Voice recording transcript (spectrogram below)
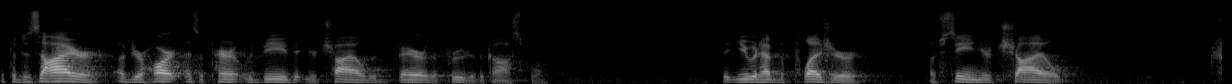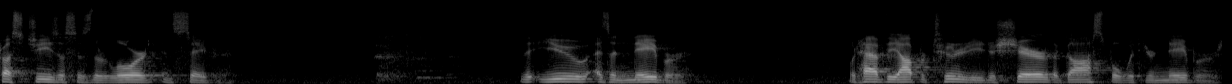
that the desire of your heart as a parent would be that your child would bear the fruit of the gospel. That you would have the pleasure of seeing your child trust Jesus as their Lord and Savior. That you, as a neighbor, would have the opportunity to share the gospel with your neighbors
